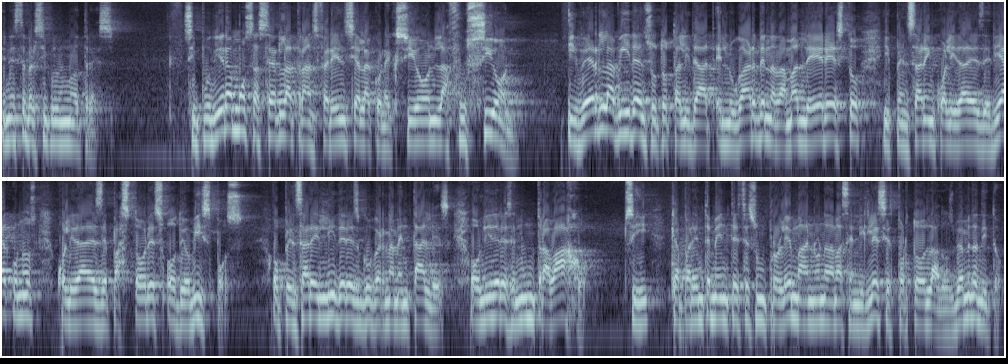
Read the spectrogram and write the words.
En este versículo 1.3. Si pudiéramos hacer la transferencia, la conexión, la fusión y ver la vida en su totalidad, en lugar de nada más leer esto y pensar en cualidades de diáconos, cualidades de pastores o de obispos, o pensar en líderes gubernamentales o líderes en un trabajo, ¿sí? que aparentemente este es un problema no nada más en la iglesia, es por todos lados. Vean tantito.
